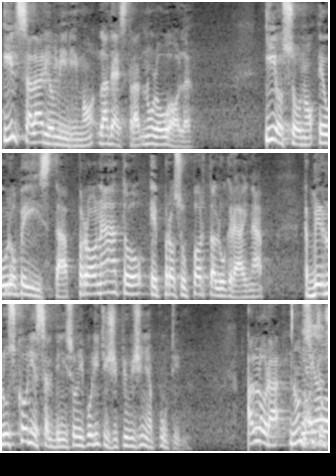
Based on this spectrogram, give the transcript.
il salario minimo la destra non lo vuole. Io sono europeista, pro Nato e pro supporto all'Ucraina. Berlusconi e Salvini sono i politici più vicini a Putin. Allora, non lei si può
